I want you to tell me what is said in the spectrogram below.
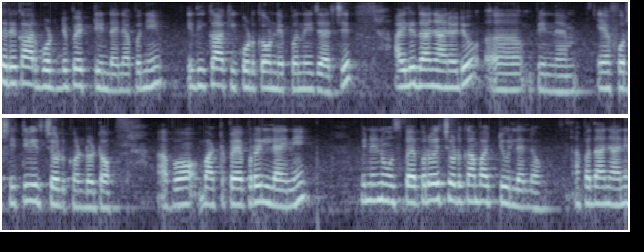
ചെറിയ കാർബോർഡിന്റെ പെട്ടി ഉണ്ടായിന്. അപ്പോൾ ഇനി ഇതിക്ക് ആക്കി കൊടുക്കുക ഉണ്ണിയപ്പം എന്ന് വിചാരിച്ച് അതിലിതാ ഞാനൊരു പിന്നെ എ ഫോർ ഷീറ്റ് വിരിച്ചു കൊടുക്കുന്നുണ്ട് കേട്ടോ അപ്പോൾ ബട്ടർ പേപ്പർ ഇല്ല ഇനി. പിന്നെ ന്യൂസ് പേപ്പർ വെച്ച് കൊടുക്കാൻ പറ്റൂലല്ലോ അപ്പോൾ അതാ ഞാൻ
